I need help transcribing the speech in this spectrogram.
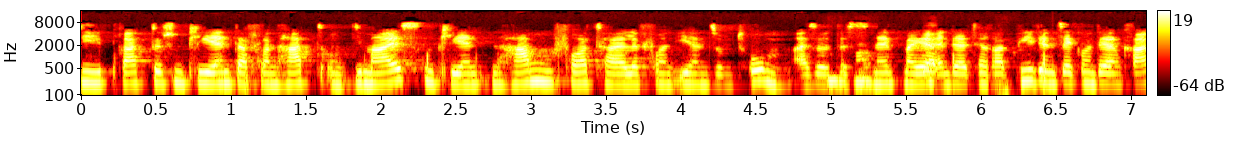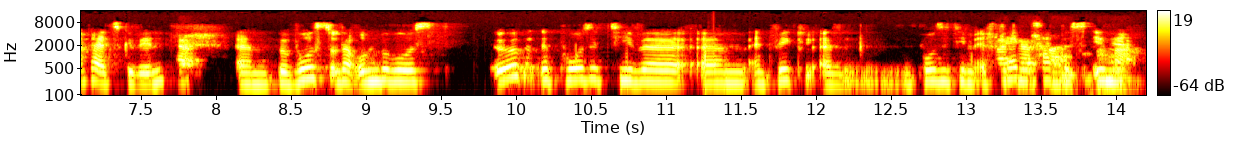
die praktisch ein Klient davon hat. Und die meisten Klienten haben Vorteile von ihren Symptomen. Also das mhm. nennt man ja in der Therapie den sekundären Krankheitsgewinn. Ja. Ähm, bewusst oder unbewusst, irgendeine positive ähm, Entwicklung, also einen positiven Effekt hat es immer.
